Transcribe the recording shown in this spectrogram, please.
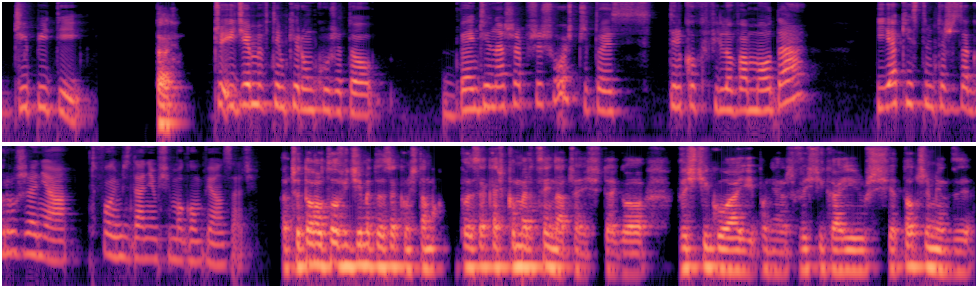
GPT. Tak. Czy idziemy w tym kierunku, że to będzie nasza przyszłość? Czy to jest tylko chwilowa moda? I jakie z tym też zagrożenia Twoim zdaniem się mogą wiązać? Znaczy to, co widzimy, to jest jakąś tam, to jest jakaś komercyjna część tego wyścigu AI, ponieważ wyścig AI już się toczy między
